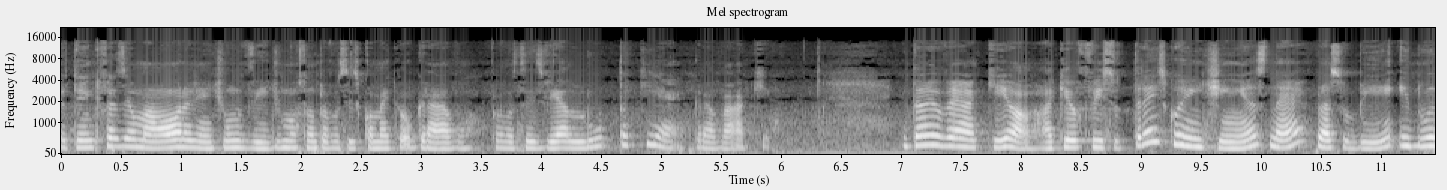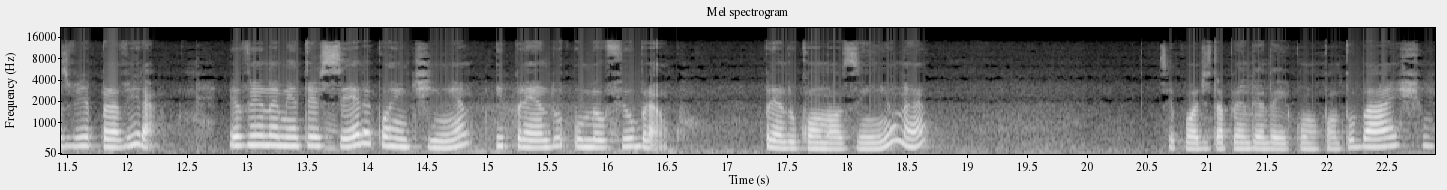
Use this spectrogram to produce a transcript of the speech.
Eu tenho que fazer uma hora, gente, um vídeo mostrando pra vocês como é que eu gravo. Pra vocês verem a luta que é gravar aqui. Então, eu venho aqui, ó, aqui eu fiz três correntinhas, né, pra subir e duas pra virar. Eu venho na minha terceira correntinha e prendo o meu fio branco. Prendo com um nozinho, né? Você pode estar prendendo aí com um ponto baixo.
